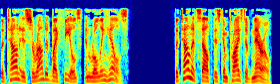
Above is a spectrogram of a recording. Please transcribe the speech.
the town is surrounded by fields and rolling hills. The town itself is comprised of narrow,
